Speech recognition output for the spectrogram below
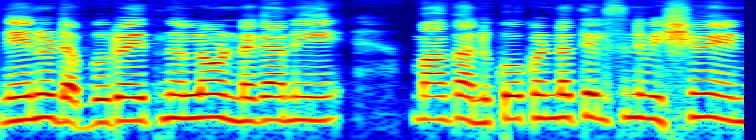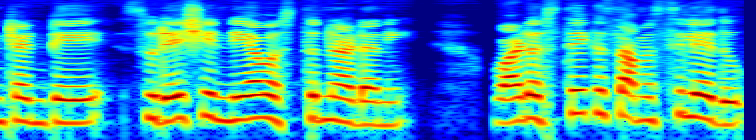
నేను డబ్బు ప్రయత్నంలో ఉండగానే మాకు అనుకోకుండా తెలిసిన విషయం ఏంటంటే సురేష్ ఇండియా వస్తున్నాడని. వాడు వస్తే ఇక సమస్య లేదు.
